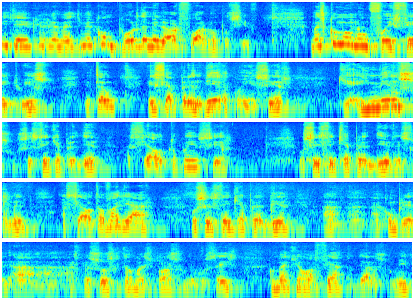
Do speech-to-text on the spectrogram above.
e tenho que realmente me compor da melhor forma possível. Mas como não foi feito isso, então esse aprender a conhecer, que é imenso, vocês têm que aprender a se autoconhecer. Vocês têm que aprender, nesse momento, a se autoavaliar vocês têm que aprender a, a, a compreender a, as pessoas que estão mais próximas de vocês, como é que é o afeto delas comigo.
